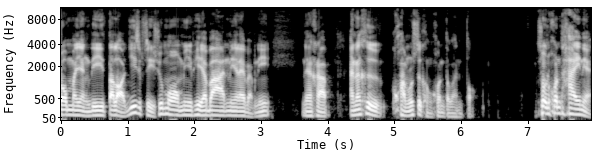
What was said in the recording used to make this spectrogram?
รมมาอย่างดี ตลอด 24 ชั่วโมง มีพยาบาลมีอะไรแบบนี้นะครับ อันนั้นคือความรู้สึกของคนตะวันตก ส่วนคนไทยเนี่ย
